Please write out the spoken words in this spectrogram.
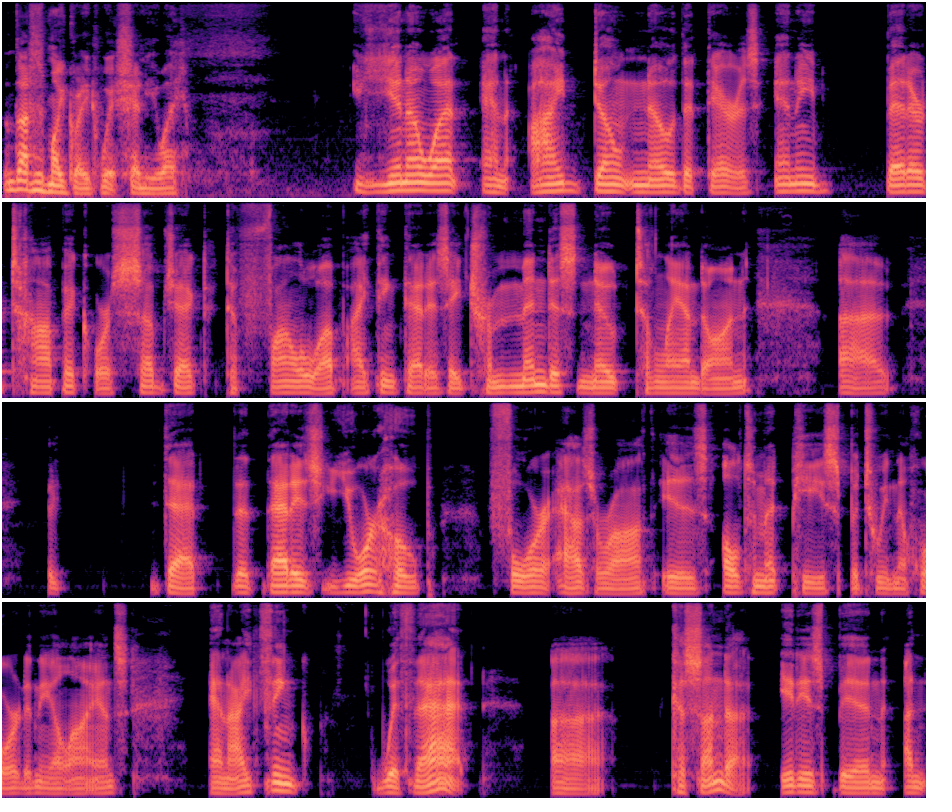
And that is my great wish anyway. You know what? And I don't know that there is any better topic or subject to follow up. I think that is a tremendous note to land on. Uh, that that that is your hope for Azeroth is ultimate peace between the Horde and the Alliance, and I think with that, uh, Cassunda, it has been an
